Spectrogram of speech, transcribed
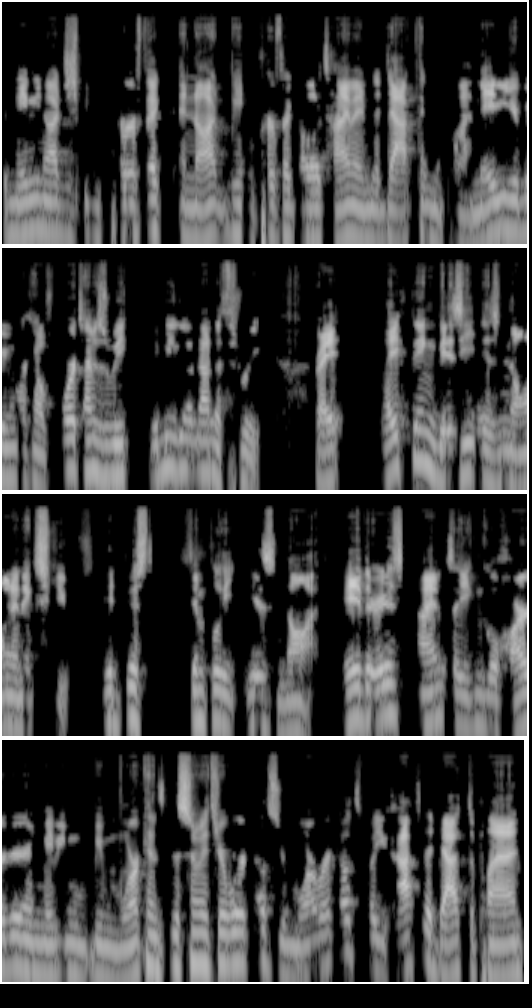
to maybe not just being perfect and not being perfect all the time and adapting the plan? Maybe you're being working out 4 times a week, maybe you go down to 3, right? Life being busy is not an excuse. It just simply is not. Okay, there is times that you can go harder and maybe be more consistent with your workouts, do more workouts, but you have to adapt the plan to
